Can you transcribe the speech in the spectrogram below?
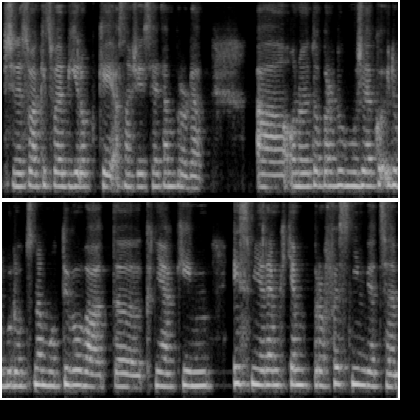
přinesou nějaké svoje výrobky a snaží se je tam prodat a ono je to opravdu může jako i do budoucna motivovat eh, k nějakým i směrem k těm profesním věcem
